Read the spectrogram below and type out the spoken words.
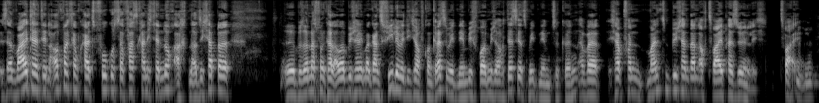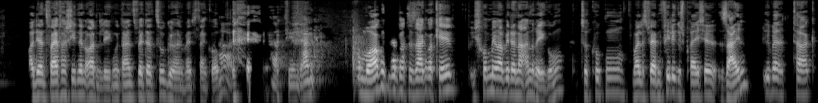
es erweitert den Aufmerksamkeitsfokus, auf was kann ich denn noch achten? Also ich habe da äh, besonders von Karl Auer Büchern immer ganz viele, die ich auf Kongresse mitnehme. Ich freue mich auch, das jetzt mitnehmen zu können. Aber ich habe von manchen Büchern dann auch zwei persönlich. Zwei. Mhm. Weil die an zwei verschiedenen Orten liegen und dann wird dazugehören, wenn es dann kommt. Ah, ja, vielen Dank. um morgens einfach zu sagen, okay, ich hole mir mal wieder eine Anregung, zu gucken, weil es werden viele Gespräche sein über Tag.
